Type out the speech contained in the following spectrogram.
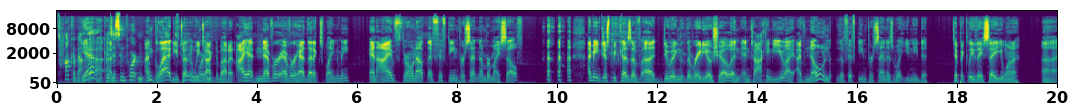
talk about yeah, that because I'm, it's important. I'm glad you ta- really we talked about it. I had never ever had that explained to me, and I've thrown out that 15% number myself. I mean, just because of uh, doing the radio show and, and talking to you, I, I've known the 15% is what you need to. Typically, they say you want to, uh,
